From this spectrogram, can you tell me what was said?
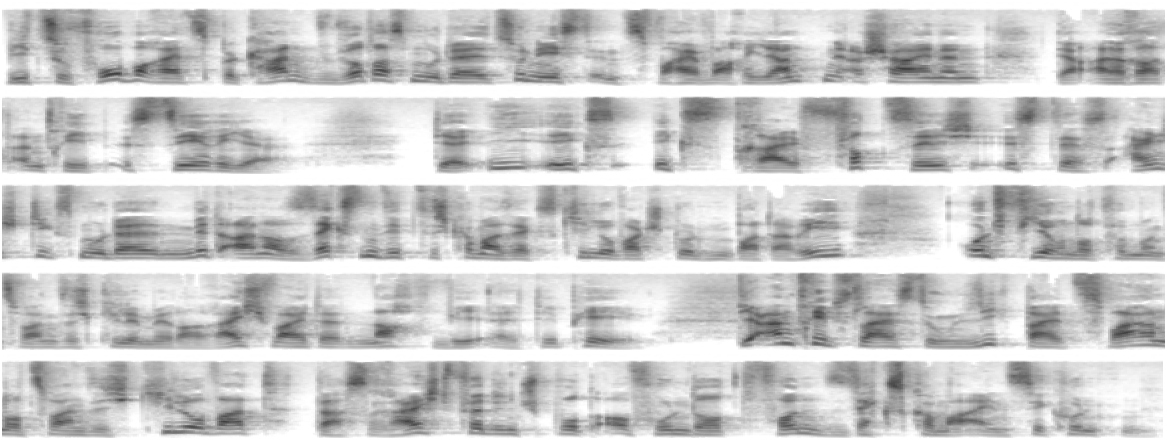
Wie zuvor bereits bekannt, wird das Modell zunächst in zwei Varianten erscheinen. Der Allradantrieb ist Serie. Der iX X340 ist das Einstiegsmodell mit einer 76,6 Kilowattstunden Batterie und 425 Kilometer Reichweite nach WLTP. Die Antriebsleistung liegt bei 220 Kilowatt. Das reicht für den Spurt auf 100 von 6,1 Sekunden.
